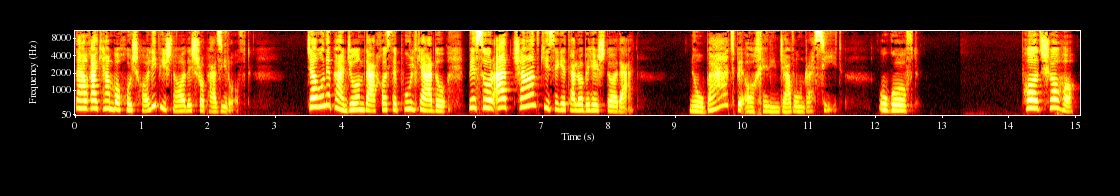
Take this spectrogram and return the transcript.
دلقک هم با خوشحالی پیشنهادش رو پذیرفت. جوان پنجم درخواست پول کرد و به سرعت چند کیسه طلا بهش دادن. نوبت به آخرین جوان رسید. او گفت پادشاه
